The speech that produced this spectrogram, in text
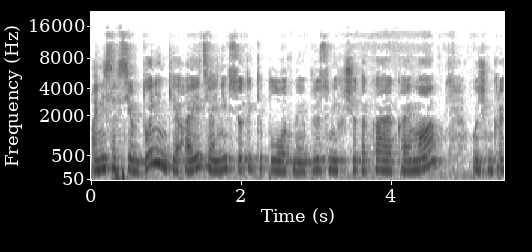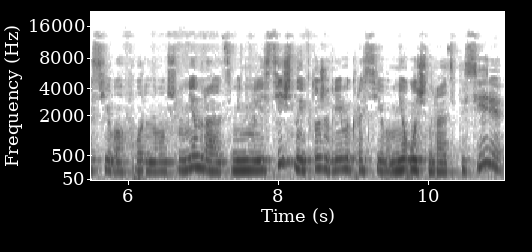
они совсем тоненькие, а эти, они все-таки плотные. Плюс у них еще такая кайма, очень красиво оформлена. В общем, мне нравится. Минималистично и в то же время красиво. Мне очень нравится эта серия.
